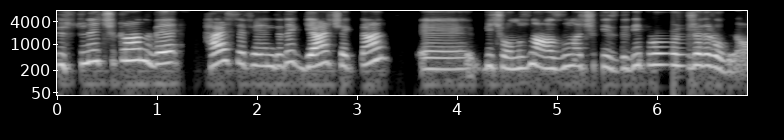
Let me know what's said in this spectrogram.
üstüne çıkan ve her seferinde de gerçekten e, birçoğumuzun ağzının açık izlediği projeler oluyor.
